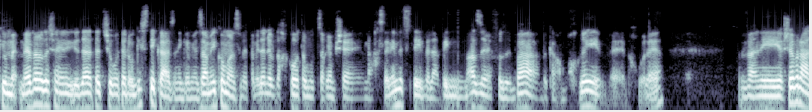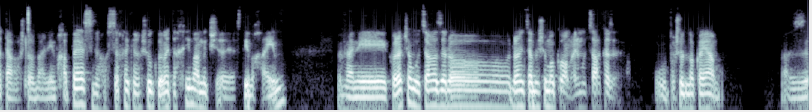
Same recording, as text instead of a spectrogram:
כאילו, מעבר לזה שאני יודע לתת שירותי לוגיסטיקה, אז אני גם יזם e-commerce, ותמיד אני אוהב לחקור את המוצרים שמאחסנים אצלי, ולהבין מה זה, איפה זה בא, בכמה מוכרים וכולי. ואני יושב על האתר שלו, ואני מחפש ועושה חקר שוק באמת הכי מעמיק שעשיתי בחיים, ואני קולט שהמוצר הזה לא, לא נמצא בשום מקום, אין מוצר כזה, הוא פשוט לא קיים. אז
